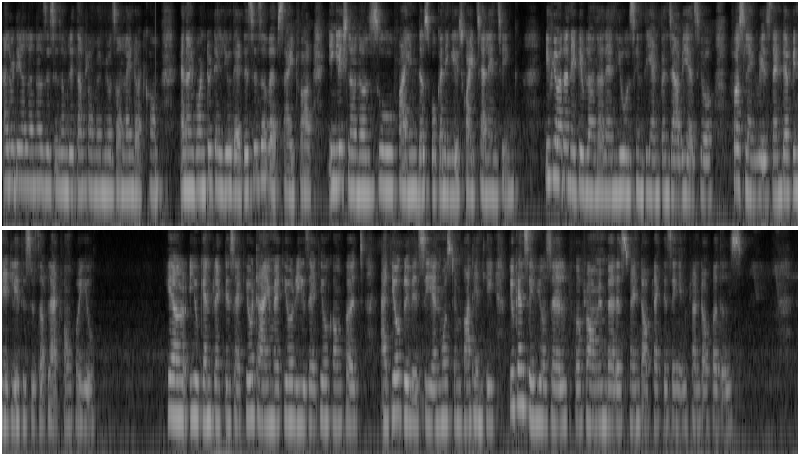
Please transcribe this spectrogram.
Hello dear learners, this is Amrita from amusonline.com and I want to tell you that this is a website for English learners who find the spoken English quite challenging. If you are a native learner and use Hindi and Punjabi as your first language then definitely this is the platform for you. Here you can practice at your time, at your ease, at your comfort, at your privacy and most importantly, you can save yourself from embarrassment of practicing in front of others.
